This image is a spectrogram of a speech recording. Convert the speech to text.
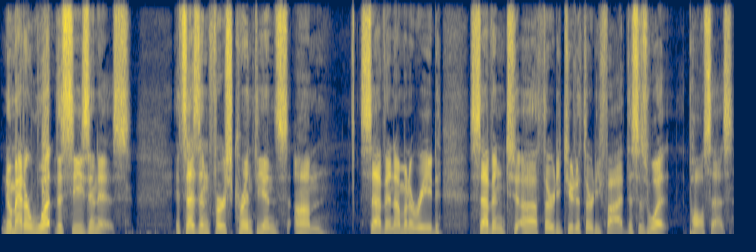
no matter what the season is. It says in 1 Corinthians um, 7, I'm going to read 7 to, uh, 32 to 35. This is what Paul says.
